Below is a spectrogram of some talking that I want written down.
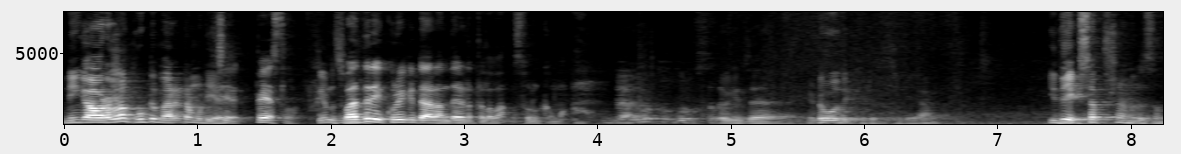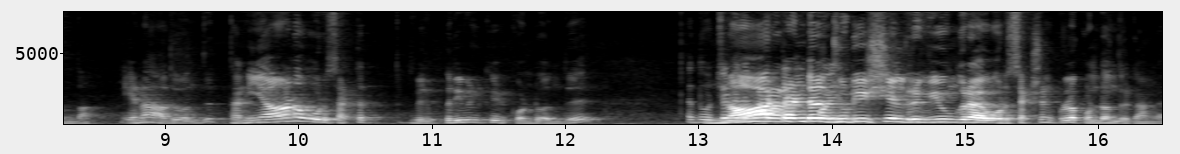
நீங்க அவரெல்லாம் கூட்டு மிரட்ட முடியாது. சரி பேசலாம். பத்ரி குறுக்கிட்டார் அந்த இடத்துல தான் சுருக்கமாக இந்த அறுபத்தொம்பது சதவீத இடஒதுக்கீடு இருக்கு இல்லையா? இது எக்ஸப்ஷனலிசம் தான். ஏன்னா அது வந்து தனியான ஒரு சட்ட பிரி- பிரிவின் கீழ் கொண்டு வந்து அது நாட் அண்டர் ஜுடிஷியல் ரிவ்யூங்கிற ஒரு செக்ஷனுக்குள்ள கொண்டு வந்திருக்காங்க.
